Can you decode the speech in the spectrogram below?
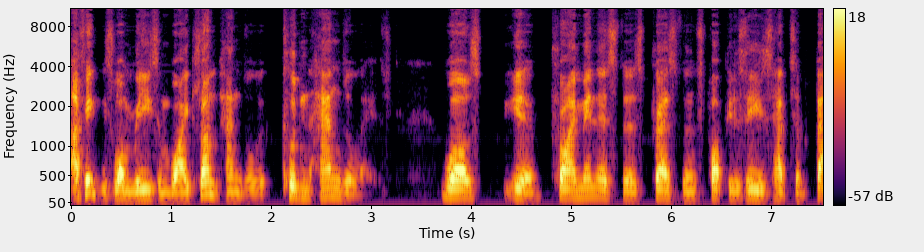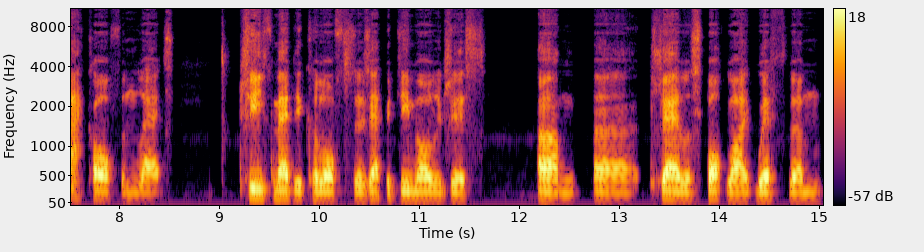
I think there's one reason why Trump handled couldn't handle it was, you know, prime ministers, presidents, populist leaders had to back off and let chief medical officers, epidemiologists um, uh, share the spotlight with them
